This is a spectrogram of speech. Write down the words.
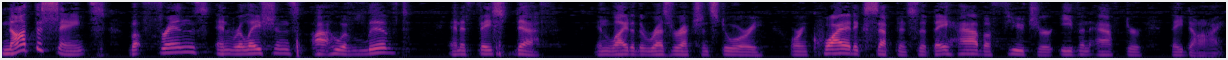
not the saints, but friends and relations uh, who have lived and have faced death in light of the resurrection story or in quiet acceptance that they have a future even after they die.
